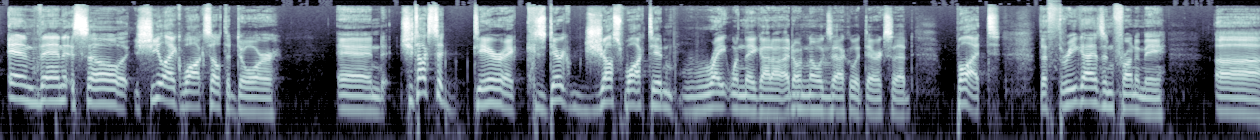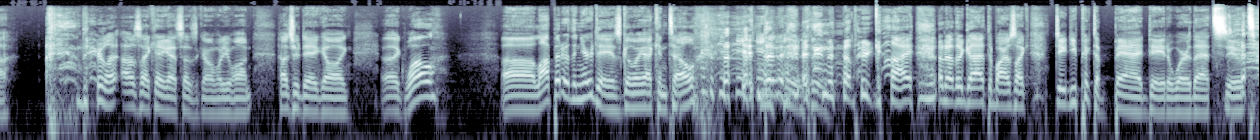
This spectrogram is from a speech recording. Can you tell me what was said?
and then so she like walks out the door, and she talks to Derek because Derek just walked in right when they got out. I don't know exactly what Derek said, but the three guys in front of me, uh, they're like, I was like, "Hey guys, how's it going? What do you want? How's your day going?" And they're like, "Well." Uh, a lot better than your day is going, I can tell. and, then, and then another guy, another guy at the bar was like, "Dude, you picked a bad day to wear that suit."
